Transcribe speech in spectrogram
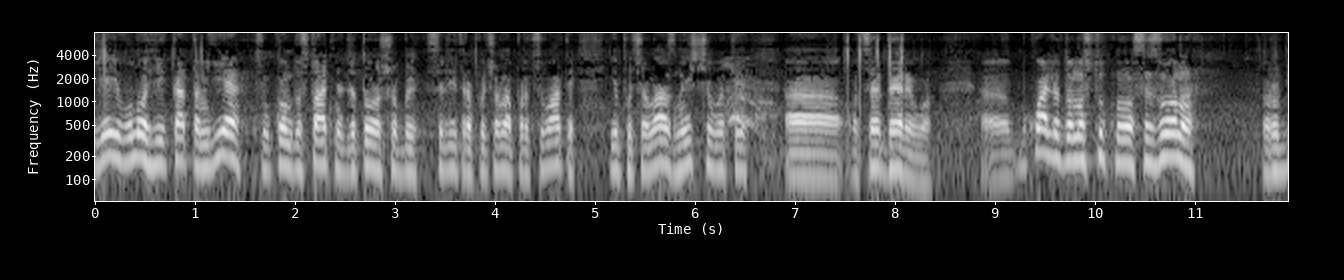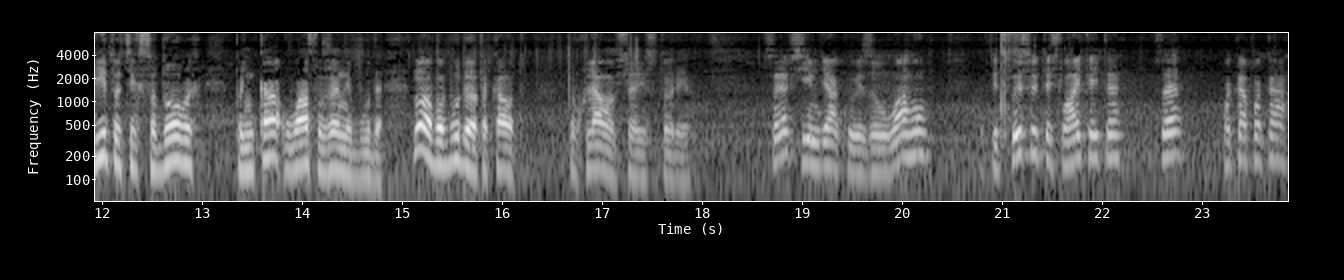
Тієї вологи, яка там є, цілком достатньо для того, щоб селітра почала працювати і почала знищувати а, оце дерево. Е, буквально до наступного сезону робіт оцих садових пенька у вас вже не буде. Ну або буде така от трухлява вся історія. Все, всім дякую за увагу. Підписуйтесь, лайкайте. Все, пока-пока.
